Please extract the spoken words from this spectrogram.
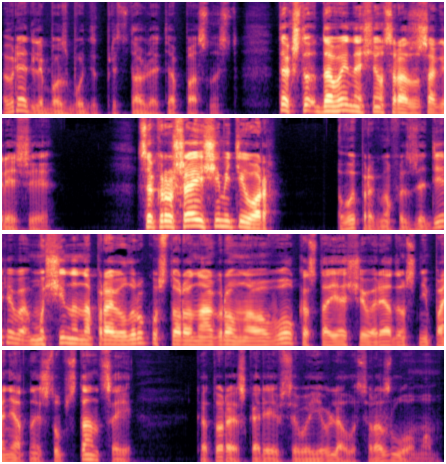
вряд ли босс будет представлять опасность. Так что давай начнем сразу с агрессии. Сокрушающий метеор. Выпрыгнув из-за дерева, мужчина направил руку в сторону огромного волка, стоящего рядом с непонятной субстанцией, которая, скорее всего, являлась разломом.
